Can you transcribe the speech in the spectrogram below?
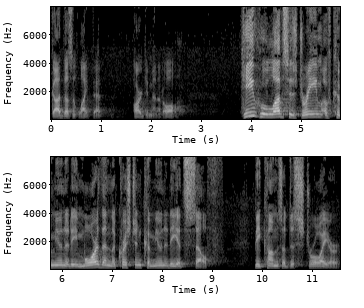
God doesn't like that argument at all. He who loves his dream of community more than the Christian community itself becomes a destroyer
